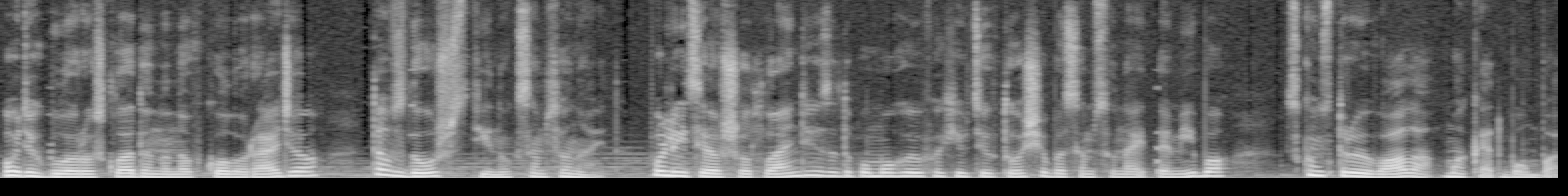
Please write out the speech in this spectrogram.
Одяг було розкладено навколо радіо та вздовж стінок Samsonite. Поліція в Шотландії за допомогою фахівців Toshiba, Samsonite та Mibo сконструювала макет бомби.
